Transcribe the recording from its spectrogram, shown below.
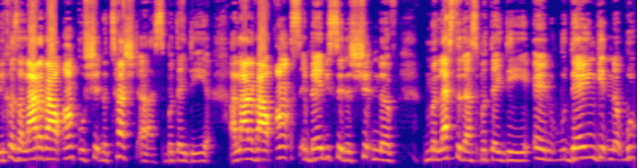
because a lot of our uncles shouldn't have touched us, but they did. A lot of our aunts and babysitters shouldn't have molested us, but they did. And they ain't getting we,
